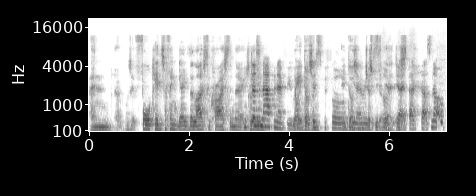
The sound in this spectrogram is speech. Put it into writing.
and uh, was it four kids i think gave their lives to christ in there it doesn't happen every week no, it doesn't. just before it doesn't you know, just before yeah, just, yeah that, that's not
